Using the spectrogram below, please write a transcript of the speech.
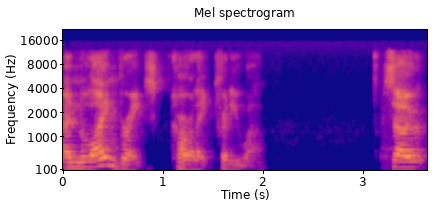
and line breaks correlate pretty well. So,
